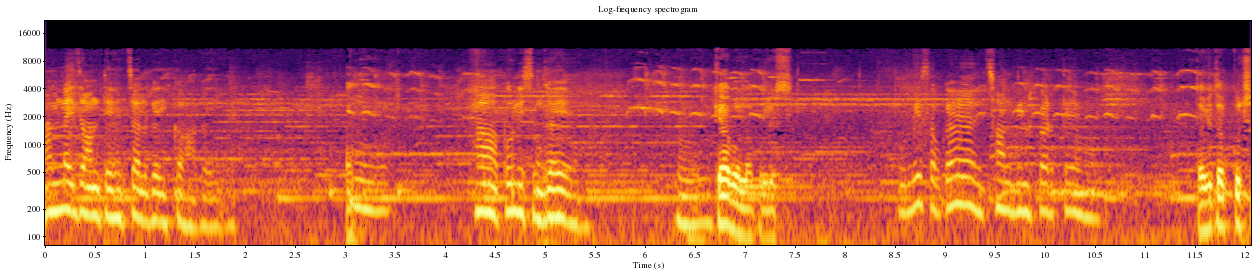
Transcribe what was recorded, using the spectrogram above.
हम नहीं जानते हैं चल गई कहाँ गई है। हाँ पुलिस में गए क्या बोला पुलिस? पुलिस सब कहे छानबीन करते हैं। तभी तक कुछ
